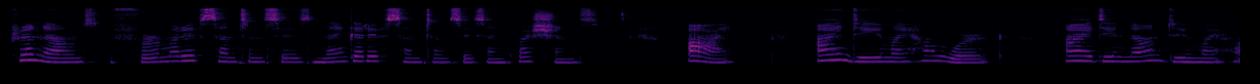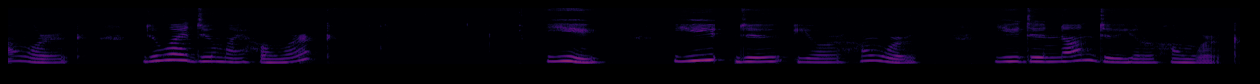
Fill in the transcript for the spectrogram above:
Pronouns affirmative sentences, negative sentences, and questions. I. I do my homework. I do not do my homework. Do I do my homework? You. You do your homework. You do not do your homework.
